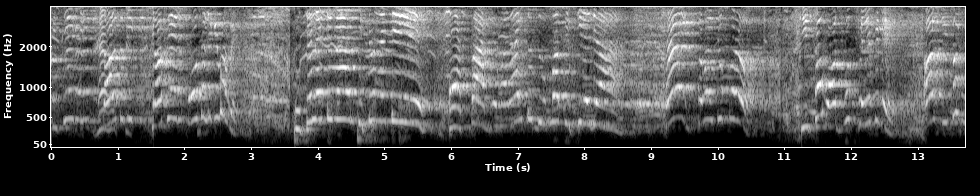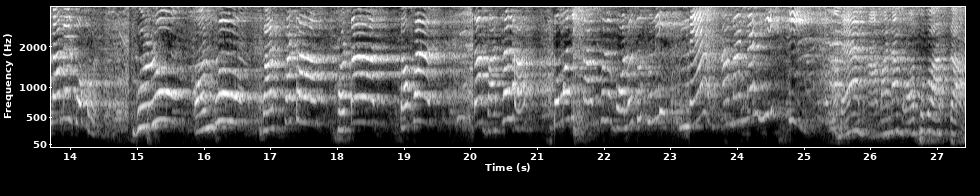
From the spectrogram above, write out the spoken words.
পিছিয়ে গেলে হ্যাঁ, তাহলে হচ্ছে। তুমি ক্লাসে পৌঁছালে কীভাবে পিছনেটি ম্যাম পিছনেটি। এক পা আগে বাড়াই তো দু পা পিছিয়ে যায়। এই সবাই চুপ করো। কিসব অদ্ভুত ছেলে পিলে আর কিসব নামের বহর? গুরু অন্ধ গাছকাটা হঠাৎ টপাস তা বাছারা তোমাদের নামগুলো বলো তো শুনি। ম্যাম আমার নাম হিচকি ম্যাম আমার নাম অশুভ আত্মা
